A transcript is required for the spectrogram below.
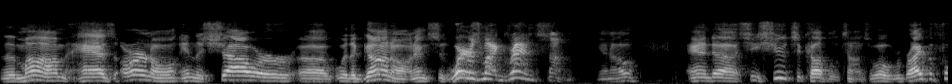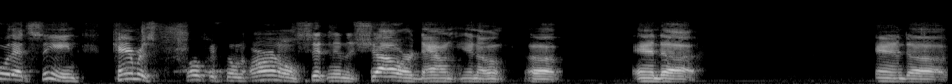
the mom, has Arnold in the shower uh, with a gun on him. Says, "Where's my grandson?" You know, and uh, she shoots a couple of times. Well, right before that scene, camera's focused on Arnold sitting in the shower down, you know, uh, and uh, and uh,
